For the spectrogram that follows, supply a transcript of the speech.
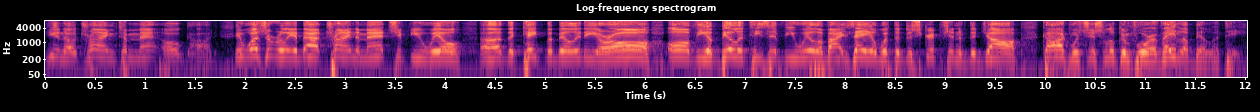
you know, trying to match, oh God. It wasn't really about trying to match, if you will, uh, the capability or all, all the abilities, if you will, of Isaiah with the description of the job. God was just looking for availability.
